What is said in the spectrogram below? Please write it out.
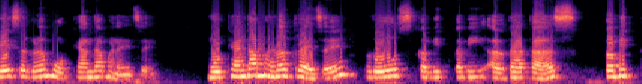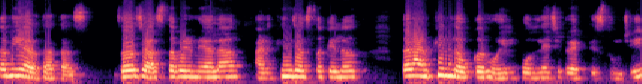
हे सगळं मोठ्यांदा म्हणायचंय. मोठ्यांदा म्हणत राहायचंय रोज कमीत कमी अर्धा तास कमीत कमी अर्धा तास. जर जास्त वेळ मिळाला आणखीन जास्त केलं तर आणखीन लवकर होईल बोलण्याची प्रॅक्टिस तुमची.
